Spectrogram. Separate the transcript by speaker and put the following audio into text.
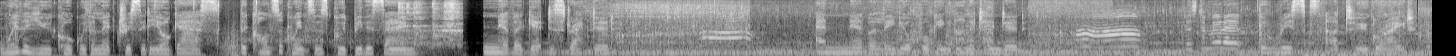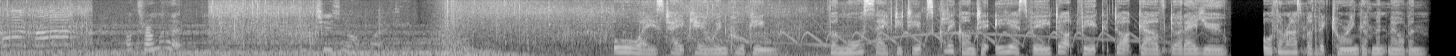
Speaker 1: Whether you cook with electricity or gas, the consequences could be the same. Never get distracted. And never leave your cooking unattended.
Speaker 2: Just a minute.
Speaker 1: The risks are too great.
Speaker 2: What's wrong with it? It is not working.
Speaker 1: Always take care when cooking. For more safety tips, click on to esv.vic.gov.au. Authorised by the Victorian Government, Melbourne.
